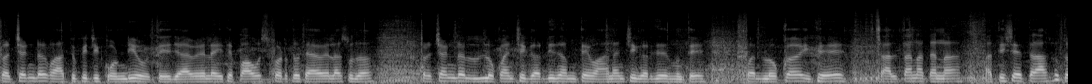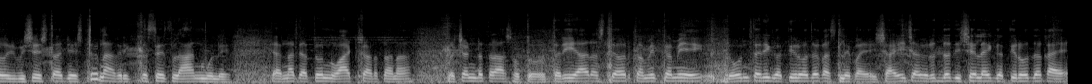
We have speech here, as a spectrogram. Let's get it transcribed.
प्रचंड वाहतुकीची कोंडी होते. ज्यावेळेला इथे पाऊस पडतो त्यावेळेला सुद्धा प्रचंड लोकांची गर्दी जमते वाहनांची गर्दी जमते. पण लोक इथे चालताना त्यांना अतिशय त्रास होतो. विशेषतः ज्येष्ठ नागरिक तसेच लहान मुले त्यांना त्यातून वाट काढताना प्रचंड त्रास होतो. तरी या रस्त्यावर कमीत कमी एक दोन तरी गतिरोधक असले पाहिजे. शाळेच्या विरुद्ध दिशेला एक गतिरोधक आहे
